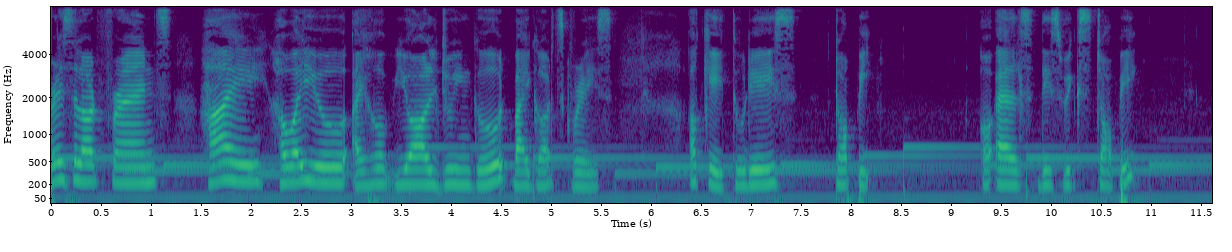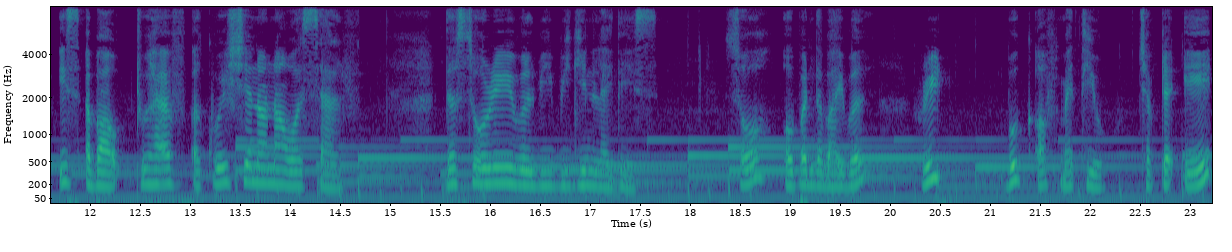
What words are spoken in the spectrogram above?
Praise the Lord, friends. Hi, how are you? I hope you all doing good by God's grace. Okay, today's topic, or else this week's topic, is about to have a question on ourselves. The story will be begin like this. So, open the Bible, read book of Matthew, chapter 8,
